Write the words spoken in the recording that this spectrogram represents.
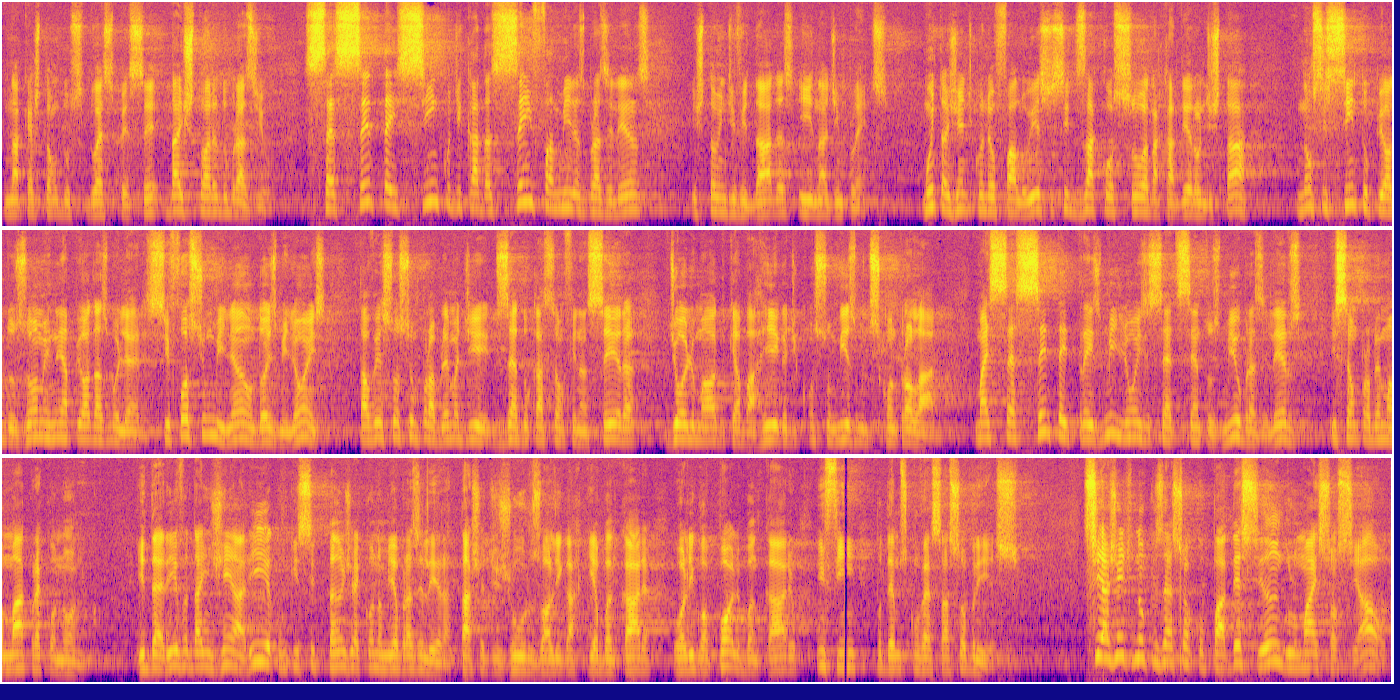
na questão do, do SPC da história do Brasil. 65 de cada 100 famílias brasileiras estão endividadas e inadimplentes. Muita gente, quando eu falo isso, se desacossou na cadeira onde está, não se sinta o pior dos homens nem a pior das mulheres. Se fosse um milhão, dois milhões, talvez fosse um problema de deseducação financeira, de olho maior do que a barriga, de consumismo descontrolado. Mas 63 milhões e 700 mil brasileiros, isso é um problema macroeconômico e deriva da engenharia com que se tange a economia brasileira, taxa de juros, oligarquia bancária, o oligopólio bancário, enfim, podemos conversar sobre isso. Se a gente não quiser se ocupar desse ângulo mais social,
